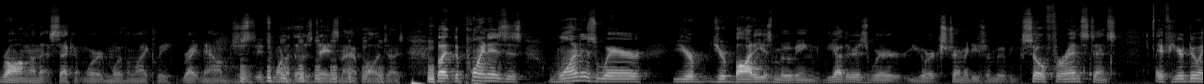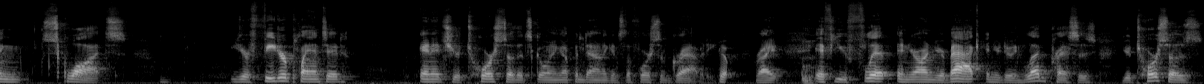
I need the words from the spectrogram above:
wrong on that second word. More than likely, right now, I'm just it's one of those days, and I apologize. But the point is, is one is where your your body is moving, the other is where your extremities are moving. So, for instance, if you're doing squats, your feet are planted and it's your torso that's going up and down against the force of gravity. Yep. Right? If you flip and you're on your back and you're doing leg presses, your torso's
